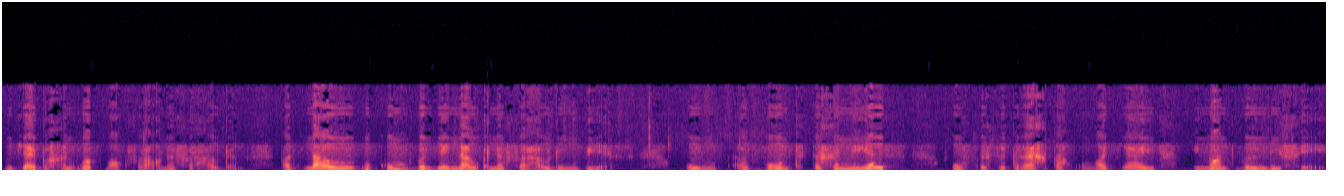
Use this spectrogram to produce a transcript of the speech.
moet jy begin oopmaak vir 'n ander verhouding. Want nou, hoekom wil jy nou in 'n verhouding wees? Om 'n wond te genees of is dit regtig omdat jy iemand wil lief hê?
